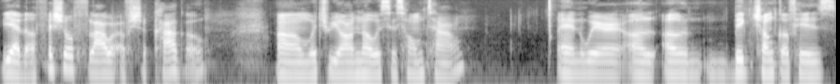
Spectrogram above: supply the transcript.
Yeah, the official flower of Chicago, um, which we all know is his hometown, and where a, a big chunk of his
